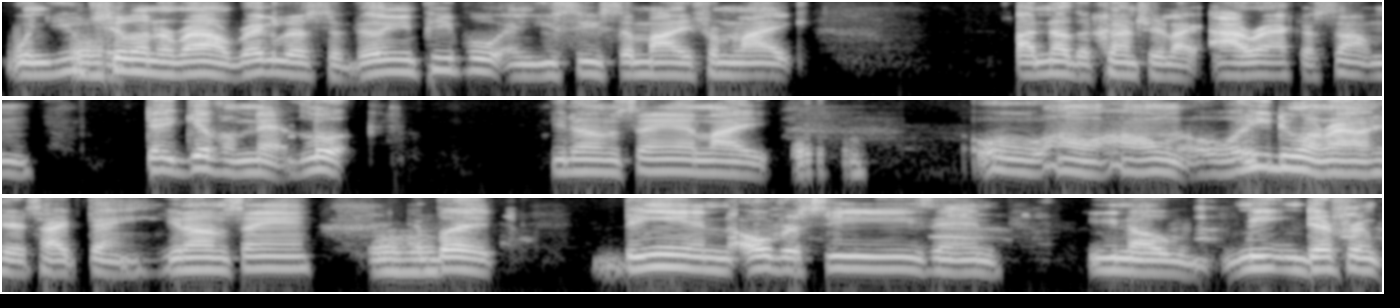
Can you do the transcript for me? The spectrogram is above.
When you Mhm. chilling around regular civilian people and you see somebody from like another country like Iraq or something, they give them that look. You know what I'm saying? Like, oh, I don't, I don't know what he doing around here, type thing. You know what I'm saying? Mhm. But being overseas and you know meeting different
